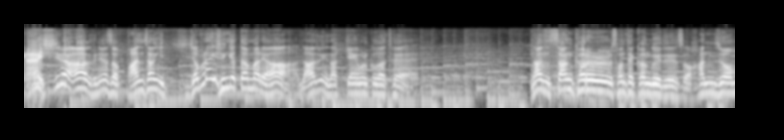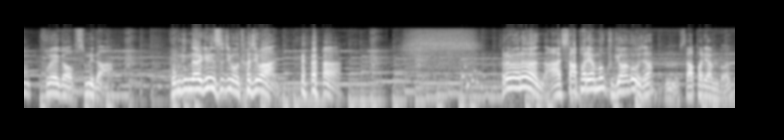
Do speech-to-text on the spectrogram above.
아이 싫어. 그 녀석 관상이 지저분하게 생겼단 말이야. 나중에 나 깨물 것 같아. 난 쌍카를 선택한 거에 대해서 한 점 후회가 없습니다. 공중 날개는 쓰지 못하지만. 그러면은 아 사파리 한번 구경하고 오자. 음 사파리 한번.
